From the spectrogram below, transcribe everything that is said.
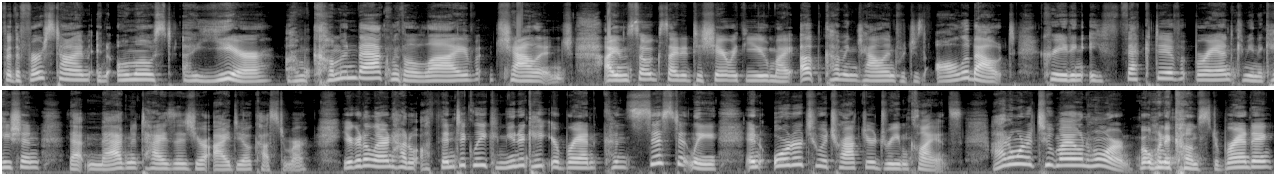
For the first time in almost a year, I'm coming back with a live challenge. I am so excited to share with you my upcoming challenge, which is all about creating effective brand communication that magnetizes your ideal customer. You're going to learn how to authentically communicate your brand consistently in order to attract your dream clients. I don't want to toot my own horn, but when it comes to branding,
